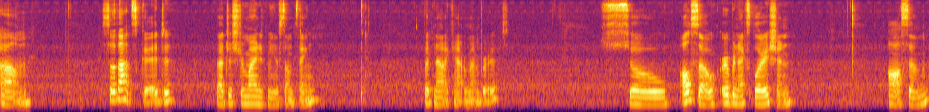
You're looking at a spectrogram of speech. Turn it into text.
Um, so that's good. That just reminded me of something. But now I can't remember it. So, also, urban exploration. Awesome.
